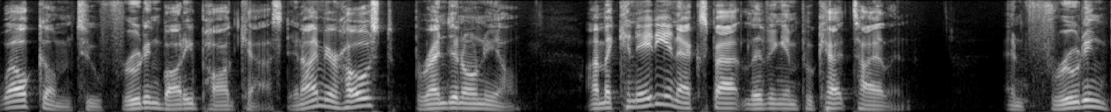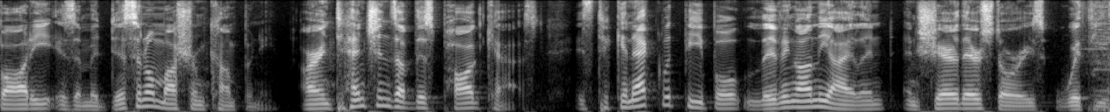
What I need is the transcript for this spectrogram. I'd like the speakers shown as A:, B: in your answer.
A: Welcome to Fruiting Body Podcast, and I'm your host, Brendan O'Neill. I'm a Canadian expat living in Phuket, Thailand, and Fruiting Body is a medicinal mushroom company. Our intentions of this podcast is to connect with people living on the island and share their stories with you.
